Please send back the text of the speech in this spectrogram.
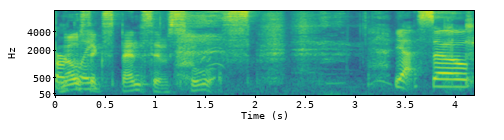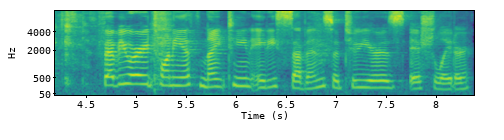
Berkeley. Most expensive schools. Yeah, so February 20th, 1987, so two years ish later,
